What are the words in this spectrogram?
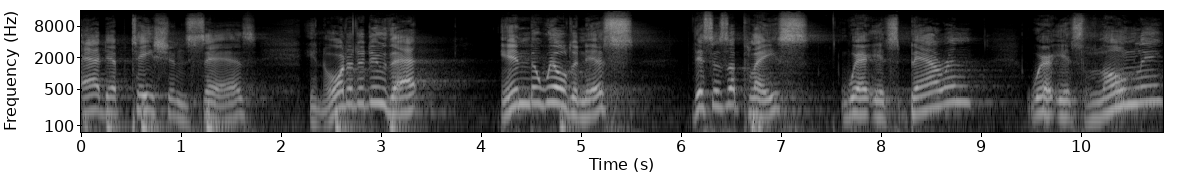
adaptation says. In order to do that, in the wilderness, this is a place where it's barren, where it's lonely,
